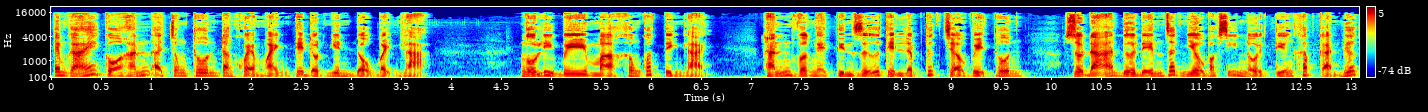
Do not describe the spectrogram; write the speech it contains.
Em gái của hắn ở trong thôn đang khỏe mạnh thì đột nhiên đổ bệnh lạ. Ngủ ly bì mà không có tỉnh lại. Hắn vừa nghe tin dữ thì lập tức trở về thôn, rồi đã đưa đến rất nhiều bác sĩ nổi tiếng khắp cả nước,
